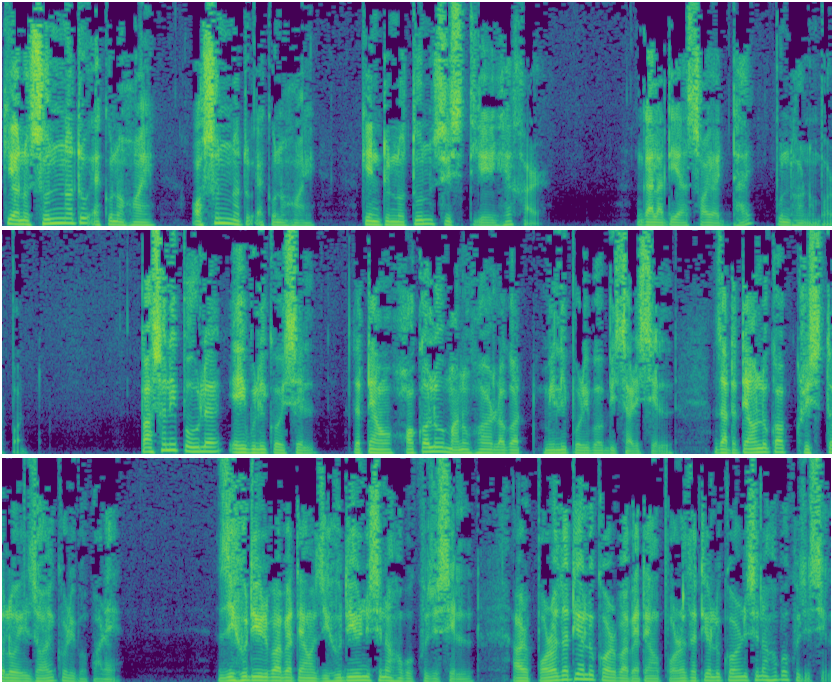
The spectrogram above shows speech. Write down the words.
কিয়নো চূন্যটো একো নহয় অচূন্যটো একো নহয় কিন্তু নতুন সৃষ্টিয়েইহে সাৰ। গালাটীয়া ছয় অধ্যায় পোন্ধৰ নম্বৰ পদ। পাচনি পৌলে এই বুলি কৈছিল যে তেওঁ সকলো মানুহৰ লগত মিলি পৰিব বিচাৰিছিল যাতে তেওঁলোকক খ্ৰীষ্টলৈ জয় কৰিব পাৰে। যিহুদীৰ বাবে তেওঁ যিহুদীৰ নিচিনা হ'ব খুজিছিল আৰু পৰজাতীয় লোকৰ বাবে তেওঁ পৰজাতীয় লোকৰ নিচিনা হ'ব খুজিছিল।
